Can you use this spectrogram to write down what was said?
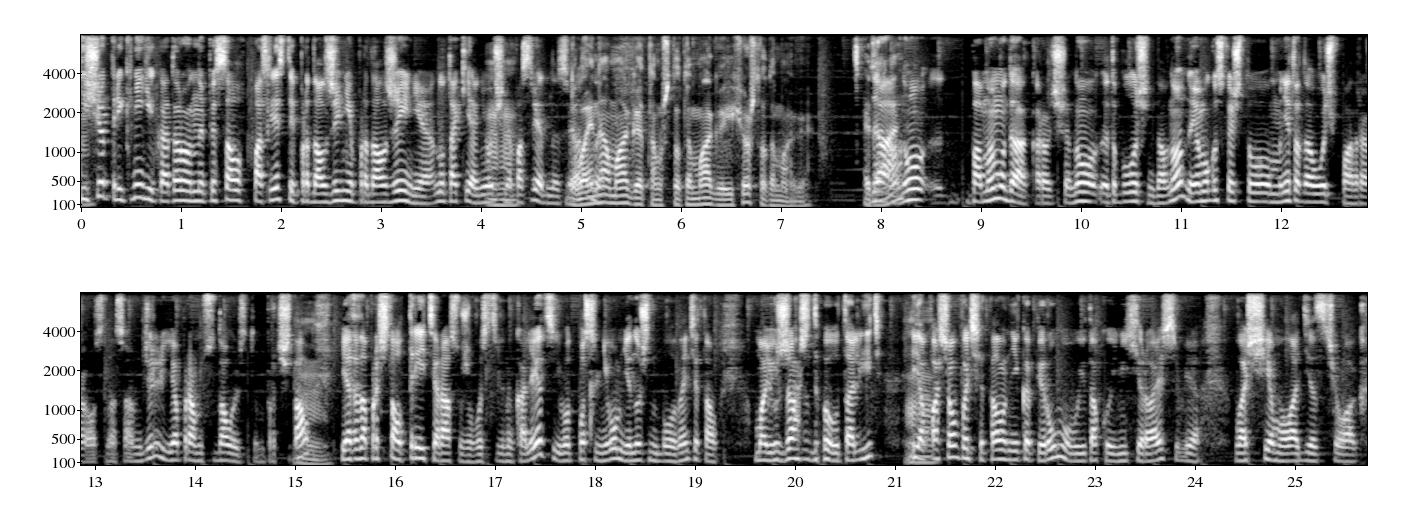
еще три книги, которые он написал впоследствии продолжение продолжения, ну, такие, они mm-hmm. очень опосредованно связаны. «Война мага», там что-то мага, еще что-то мага. Это да, оно? ну, по-моему, да, короче. Ну, это было очень давно, но я могу сказать, что мне тогда очень понравилось, на самом деле. Я прям с удовольствием прочитал. Mm. Я тогда прочитал третий раз уже «Властелина колец», и вот после него мне нужно было, знаете, там, мою жажду утолить. Mm. Я пошел, почитал Ника Перумова и такой, нихера себе, вообще молодец, чувак.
